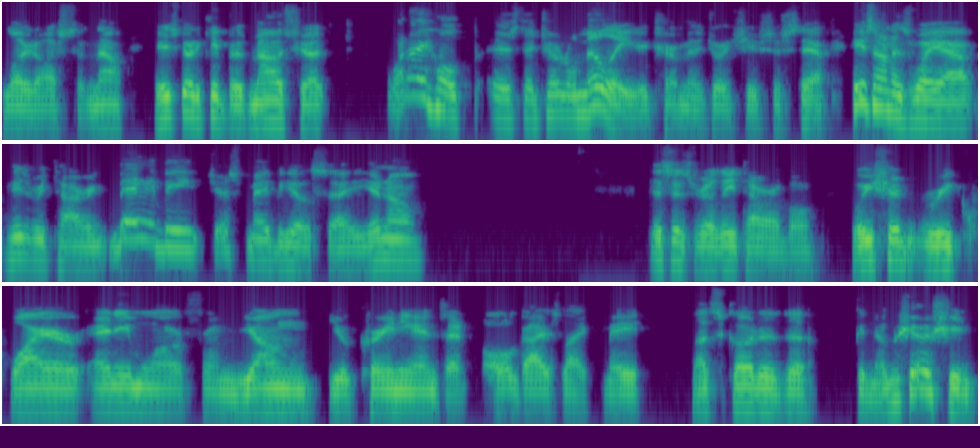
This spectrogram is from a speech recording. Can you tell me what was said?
Lloyd Austin. Now he's going to keep his mouth shut what I hope is that General Milley, the chairman of the Joint Chiefs of Staff, he's on his way out. He's retiring. Maybe, just maybe, he'll say, you know, this is really terrible. We shouldn't require any more from young Ukrainians and old guys like me. Let's go to the negotiation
